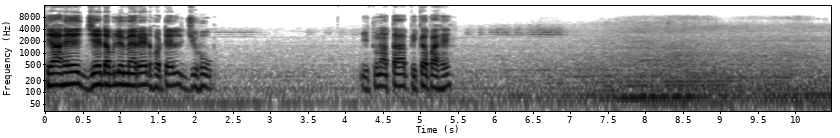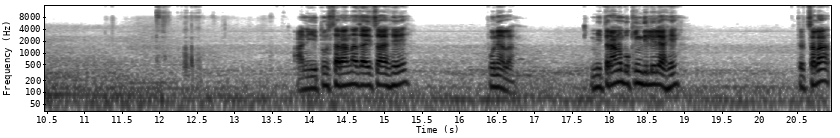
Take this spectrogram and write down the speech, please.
हे आहे जे डब्ल्यू मॅरेड हॉटेल जुहू. इथून आता पिकअप आहे. आणि इथून सरांना जायचं आहे पुण्याला. मित्रानं बुकिंग दिलेली आहे. तर चला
